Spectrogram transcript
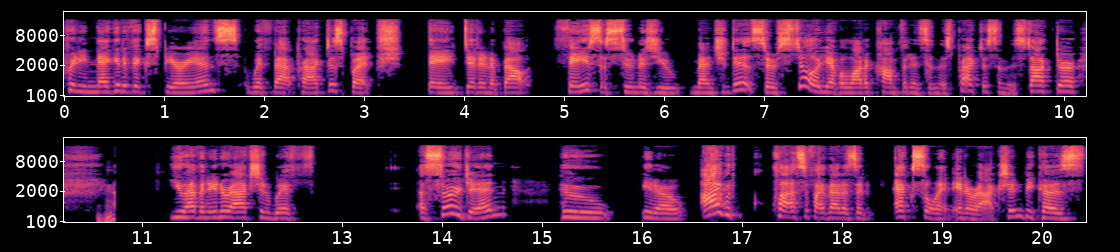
pretty negative experience with that practice, but psh, they did an about face as soon as you mentioned it. So still you have a lot of confidence in this practice and this doctor. Mm-hmm. You have an interaction with a surgeon who, you know, I would classify that as an excellent interaction because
